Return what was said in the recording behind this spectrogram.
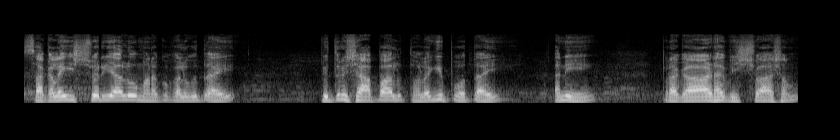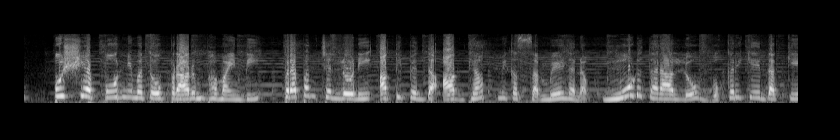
సకల ఐశ్వర్యాలు మనకు కలుగుతాయి. పితృశాపాలు తొలగిపోతాయి అని ప్రగాఢ విశ్వాసం పుష్య పూర్ణిమతో ప్రారంభమైంది ప్రపంచంలోని అతిపెద్ద ఆధ్యాత్మిక సమ్మేళనం. మూడు తరాల్లో ఒకరికే దక్కే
